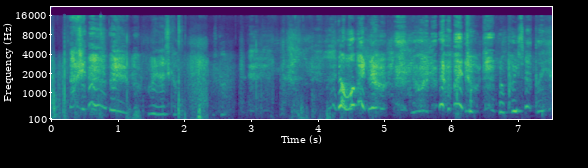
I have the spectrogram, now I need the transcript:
Oh my God, let's go. Let's go. No, no, no, no, no, no, please, please.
